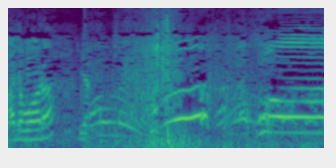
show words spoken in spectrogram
Underwater? Yeah. Whoa!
